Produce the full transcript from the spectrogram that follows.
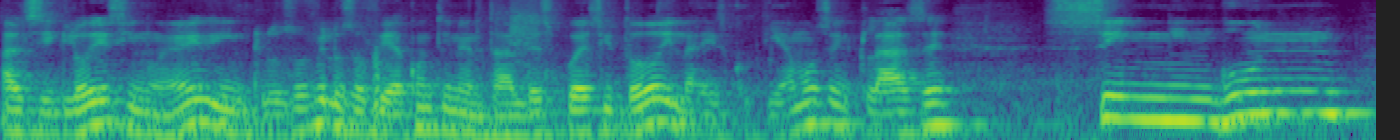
al siglo XIX, incluso filosofía continental después y todo, y la discutíamos en clase sin ningún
